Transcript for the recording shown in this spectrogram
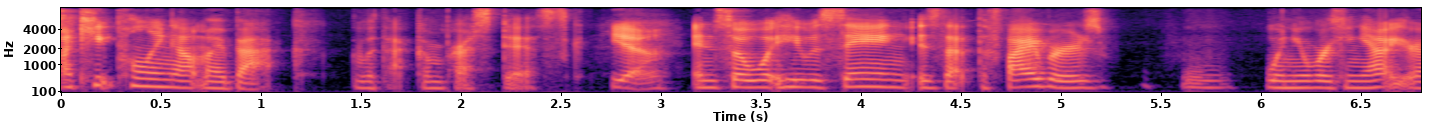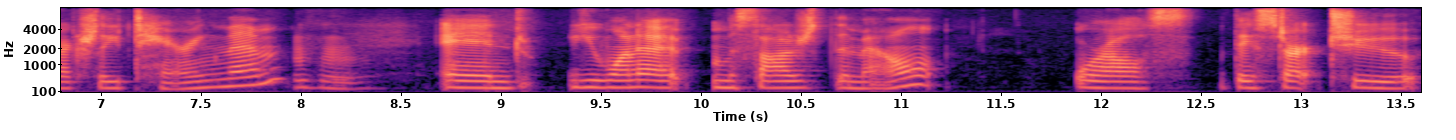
I keep pulling out my back with that compressed disc. Yeah. And so what he was saying is that the fibers, when you're working out, you're actually tearing them, hmm and you want to massage them out, or else they start to.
